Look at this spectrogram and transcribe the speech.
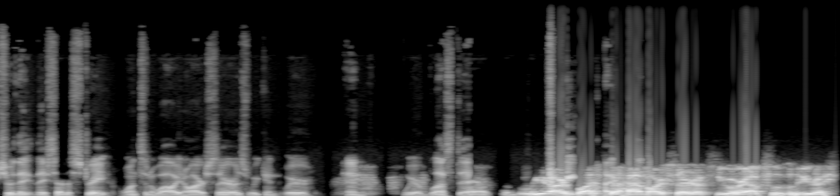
sure they, they set us straight once in a while. You know, our Sarahs, we can we're and we are blessed to have. We are blessed to have our Sarahs. You are absolutely right.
